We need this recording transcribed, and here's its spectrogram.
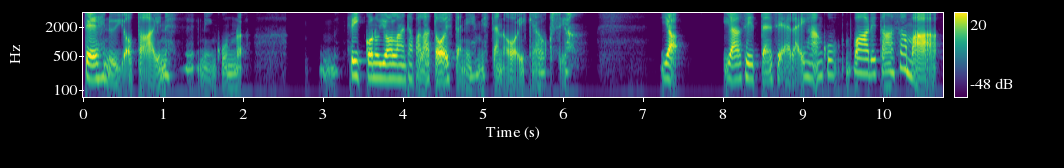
tehnyt jotain, niin kuin rikkonut jollain tavalla toisten ihmisten oikeuksia. Ja, ja sitten siellä ihan kun vaaditaan samaa,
